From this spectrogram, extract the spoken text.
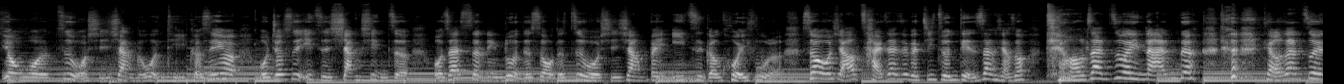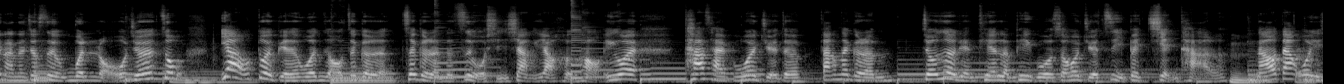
有我自我形象的问题，可是因为我就是一直相信着我在圣灵论的时候，我的自我形象被医治跟恢复了，所以我想要踩在这个基准点上，想说挑战最难的，挑战最难的就是温柔。我觉得做要对别人温柔，这个人这个人的自我形象要很好，因为他才不会觉得当那个人。就热脸贴冷屁股的时候，会觉得自己被践踏了。嗯，然后，但我以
